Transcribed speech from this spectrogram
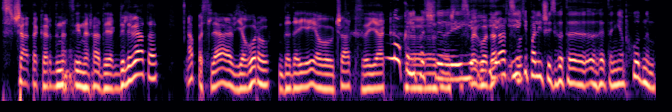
з чата коаардынацыйнай рады як дэлегата а пасля егораў дадае яго ў чат як ну, калі пач... які, палічыць гэта гэта неабходным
